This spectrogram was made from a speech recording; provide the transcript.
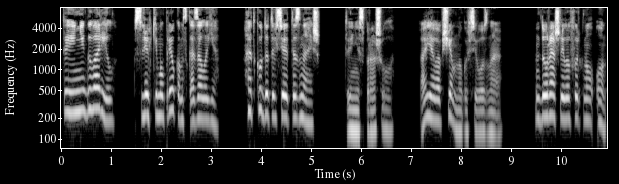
«Ты не говорил», — с легким упреком сказала я. «Откуда ты все это знаешь?» «Ты не спрашивала. А я вообще много всего знаю. Дурашливо фыркнул он.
